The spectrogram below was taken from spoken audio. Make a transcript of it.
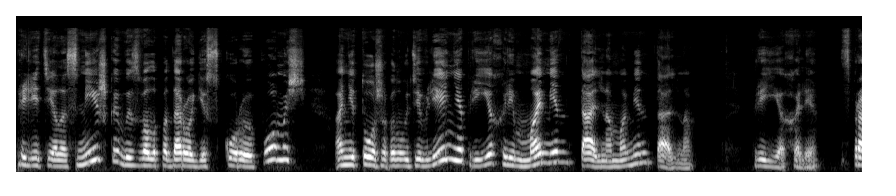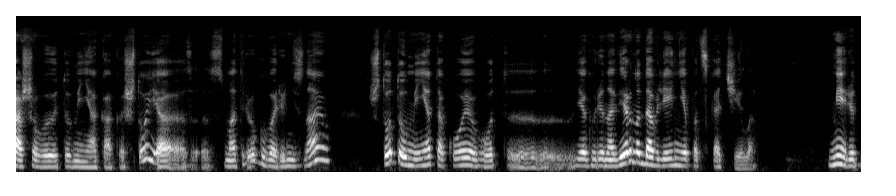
Прилетела с Мишкой, вызвала по дороге скорую помощь. Они тоже, на удивление, приехали моментально, моментально приехали. Спрашивают у меня, как и что. Я смотрю, говорю, не знаю, что-то у меня такое вот. Э, я говорю, наверное, давление подскочило. Мерят,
